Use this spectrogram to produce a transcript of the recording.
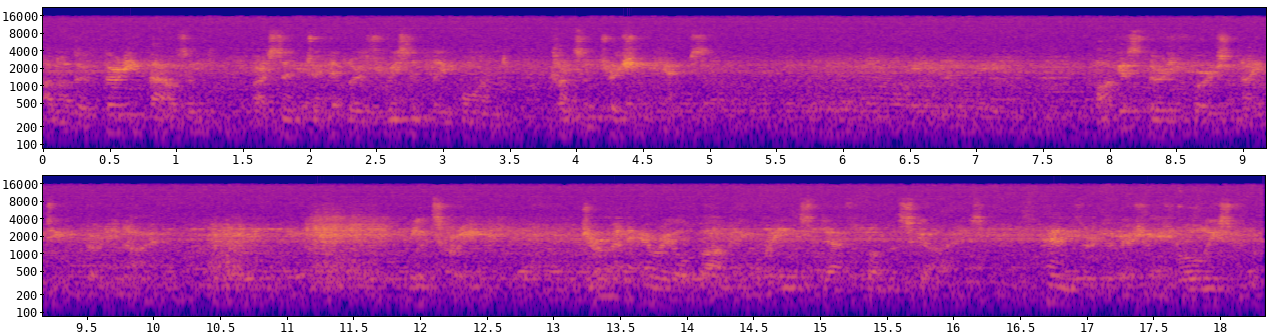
Another 30,000 are sent to Hitler's recently formed concentration camps. August 31st, 1939. Blitzkrieg. German aerial bombing rains death from the skies. Panzer divisions roll eastward.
